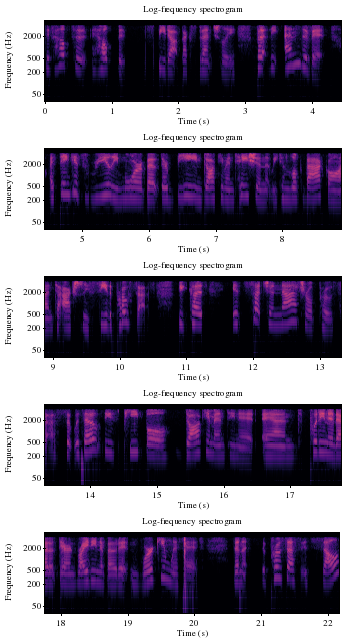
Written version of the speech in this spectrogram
they've helped to help it speed up exponentially. But at the end of it, I think it's really more about there being documentation that we can look back on to actually see the process because it's such a natural process that without these people documenting it and putting it out there and writing about it and working with it, then the process itself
